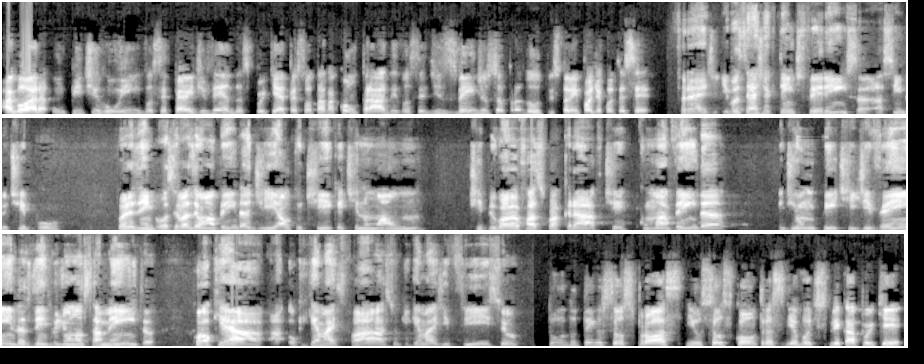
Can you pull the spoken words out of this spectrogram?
Agora, um pitch ruim, você perde vendas, porque a pessoa estava comprada e você desvende o seu produto. Isso também pode acontecer. Fred, e você acha que tem diferença, assim, do tipo, por exemplo, você fazer uma venda de alto ticket num a um, tipo igual eu faço com a Craft, com uma venda de um pitch de vendas dentro de um lançamento. Qual que é a, a o que, que, é mais fácil, o que, que é mais difícil? Tudo tem os seus prós e os seus contras e eu vou te explicar por quê.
